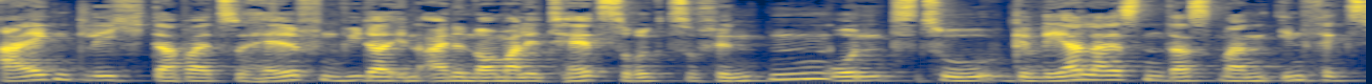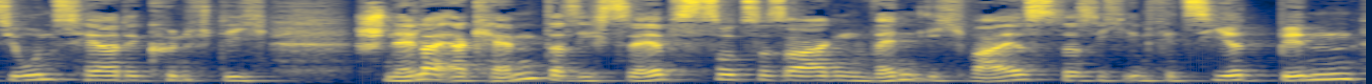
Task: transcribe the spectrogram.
eigentlich dabei zu helfen, wieder in eine Normalität zurückzufinden und zu gewährleisten, dass man Infektionsherde künftig schneller erkennt, dass ich selbst sozusagen, wenn ich weiß, dass ich infiziert bin,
